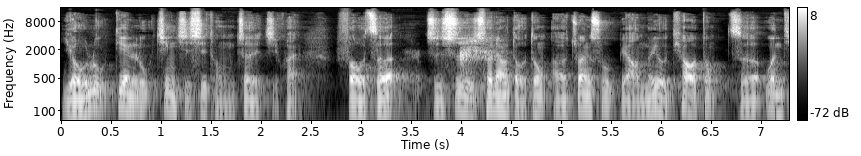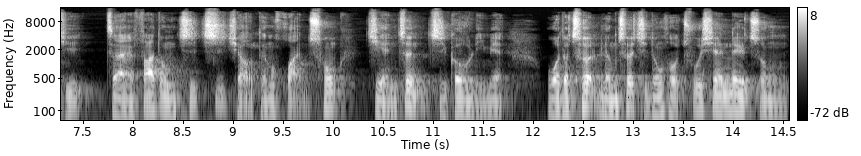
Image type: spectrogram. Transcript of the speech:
油路、电路、进气系统这几块。否则，只是车辆抖动而转速表没有跳动，则问题在发动机机脚等缓冲减震机构里面。我的车冷车启动后出现那种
